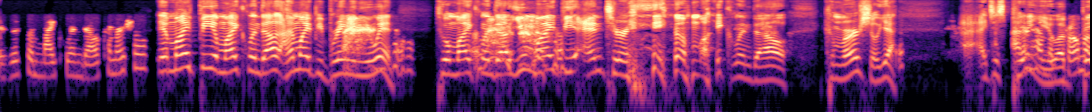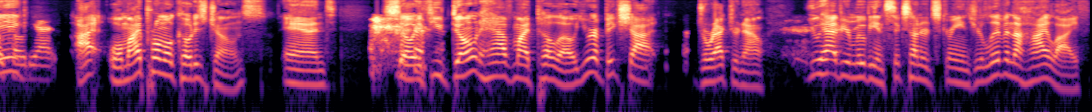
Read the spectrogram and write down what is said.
is this a Mike Lindell commercial? It might be a Mike Lindell. I might be bringing you in to a Mike Lindell. You might be entering a Mike Lindell commercial. Yeah. I just pity I you. A, a big. I well, my promo code is Jones, and so if you don't have my pillow, you're a big shot director now. You have your movie in 600 screens. You're living the high life.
